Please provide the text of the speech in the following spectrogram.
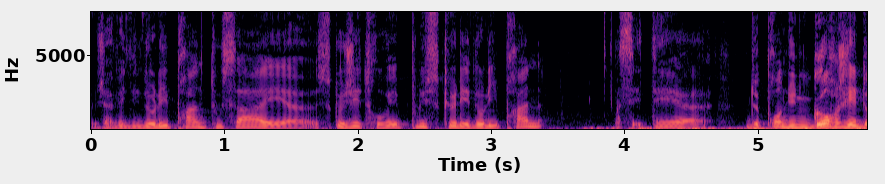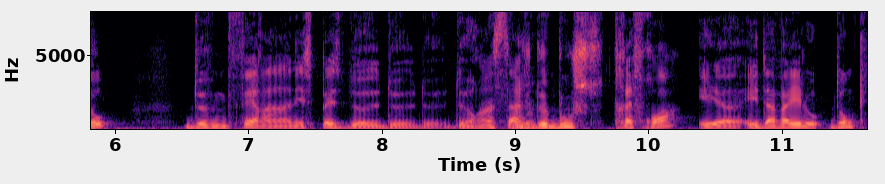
j'avais des doliprane tout ça et ce que j'ai trouvé plus que les doliprane c'était de prendre une gorgée d'eau de me faire un espèce de, de, de- de rinçage Mhm. de bouche très froid et, euh, et d'avaler l'eau donc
